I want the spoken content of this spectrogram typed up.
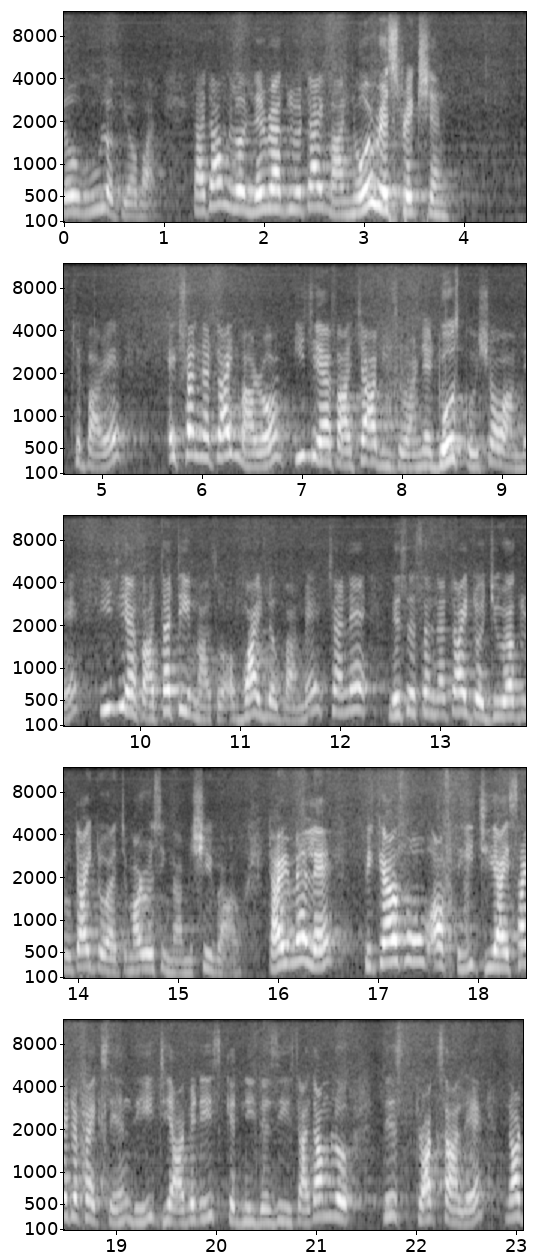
လိုဘူးလို့ပြောပါတယ်ဒါကြောင့်မလို့ liraglutide မှာ no restriction ဖြစ်ပါတယ် exenatide မှာတော့ EGFR ကျပြီဆိုတာနဲ့ dose ကိုလျှော့ရမယ် EGFR 30မှာဆို avoid လုပ်ပါမယ်ခြံတဲ့ lixisenatide တို့ dulaglutide တို့ကကျမတို့စီမှာမရှိပါဘူးဒါပေမဲ့လည်း be careful of the GI side effects in the diabetes kidney disease ဒါကြောင့်မလို့ this drugs are not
